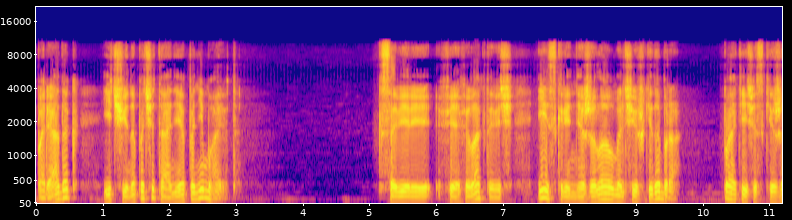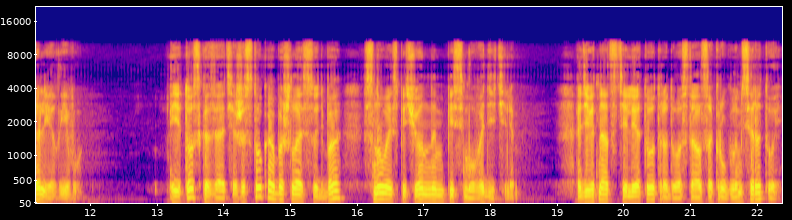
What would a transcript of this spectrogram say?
Порядок и чинопочитание понимают. Ксаверий Феофилактович искренне желал мальчишке добра, поотечески жалел его. И то сказать, жестоко обошлась судьба с новоиспеченным письмоводителем. А 19 лет от роду остался круглым сиротой.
